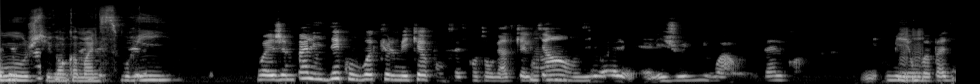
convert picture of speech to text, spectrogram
bouge, suivant comment elle sourit. Ouais, j'aime pas l'idée qu'on voit que le make-up en fait. Quand on regarde quelqu'un, on dit ouais, elle est jolie, waouh, elle belle quoi. Mais, mais on va pas dire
